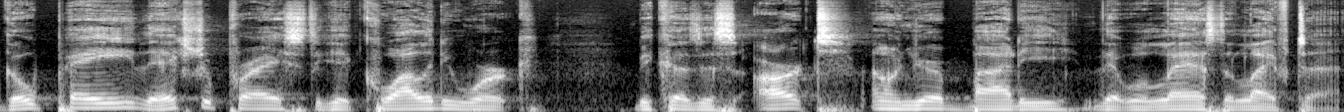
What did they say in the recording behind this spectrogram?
go pay the extra price to get quality work because it's art on your body that will last a lifetime.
